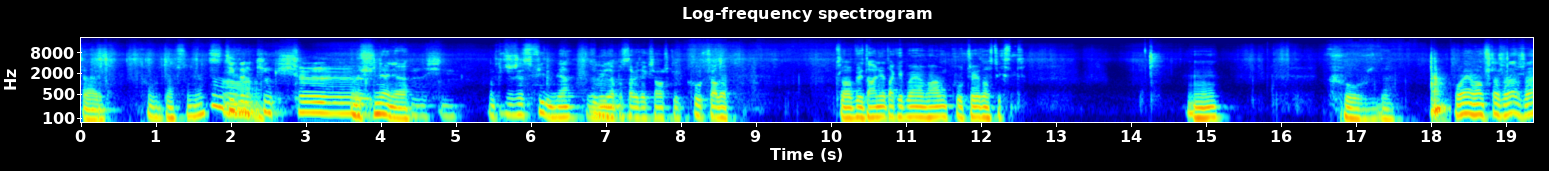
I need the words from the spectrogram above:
Tej. Kurde, w sumie. Stephen King śl... Lśnienie. No przecież jest film, nie? Zrobili na podstawie tej książki. Kurczę, ale... To wydanie takie powiem wam, kurczę, jedno z tych... Mm. Kurde. Powiem wam szczerze, że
